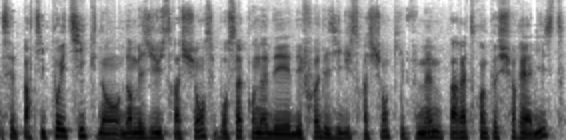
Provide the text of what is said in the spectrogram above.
cette, partie poétique dans, mes illustrations. C'est pour ça qu'on a des, fois des illustrations qui peuvent même paraître un peu surréalistes,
